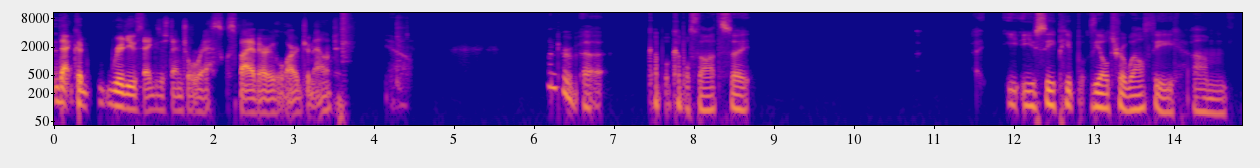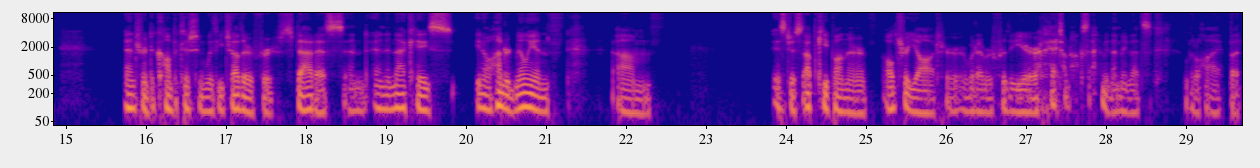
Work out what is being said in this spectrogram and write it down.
that could reduce existential risks by a very large amount. Yeah. Wonder a uh, couple couple thoughts. I, you, you see people the ultra wealthy um enter into competition with each other for status. And and in that case you know 100 million um, is just upkeep on their ultra yacht or whatever for the year. I don't know. I mean, maybe that's a little high, but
